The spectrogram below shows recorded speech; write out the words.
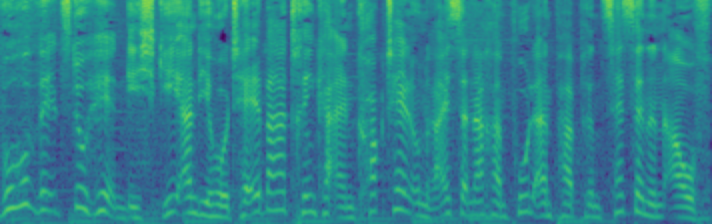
Wo willst du hin? Ich gehe an die Hotelbar, trinke einen Cocktail und reiß danach am Pool ein paar Prinzessinnen auf.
